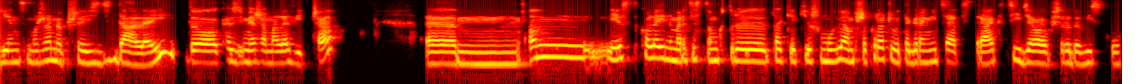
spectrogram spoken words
więc możemy przejść dalej do Kazimierza Malewicza. On jest kolejnym artystą, który, tak jak już mówiłam, przekroczył te granice abstrakcji, działał w środowisku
